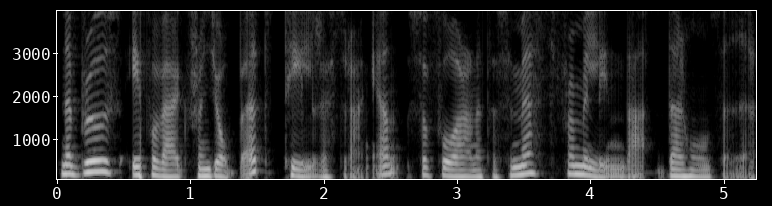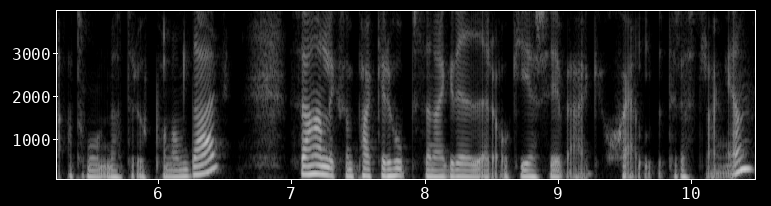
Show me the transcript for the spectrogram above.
När Bruce är på väg från jobbet till restaurangen så får han ett sms från Melinda där hon säger att hon möter upp honom där. Så han liksom packar ihop sina grejer och ger sig iväg själv till restaurangen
